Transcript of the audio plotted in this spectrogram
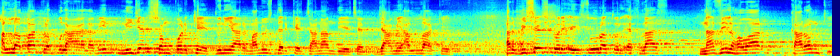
আল্লাহ পাক রব্বুল আলমিন নিজের সম্পর্কে দুনিয়ার মানুষদেরকে জানান দিয়েছেন যে আমি আল্লাহকে আর বিশেষ করে এই সৌরতুল এখলাস নাজিল হওয়ার কারণ কি?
